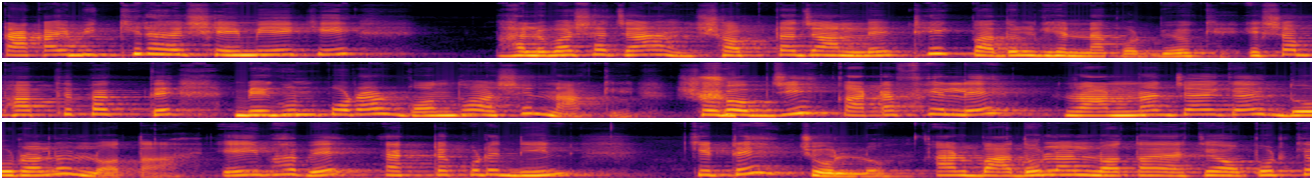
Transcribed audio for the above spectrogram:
টাকায় বিক্রি হয়, সে মেয়ে কি ভালোবাসা যায়? সবটা জানলে ঠিক বাদল ঘেন্না করবে, ওকে। এসব ভাবতে ভাবতে বেগুন পোড়ার গন্ধ আসে নাকে। সবজি কাটা ফেলে রান্নার জায়গায় দৌড়ালো লতা। এইভাবে একটা করে দিন কেটে চলল। আর বাদল আর লতা একে অপরকে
